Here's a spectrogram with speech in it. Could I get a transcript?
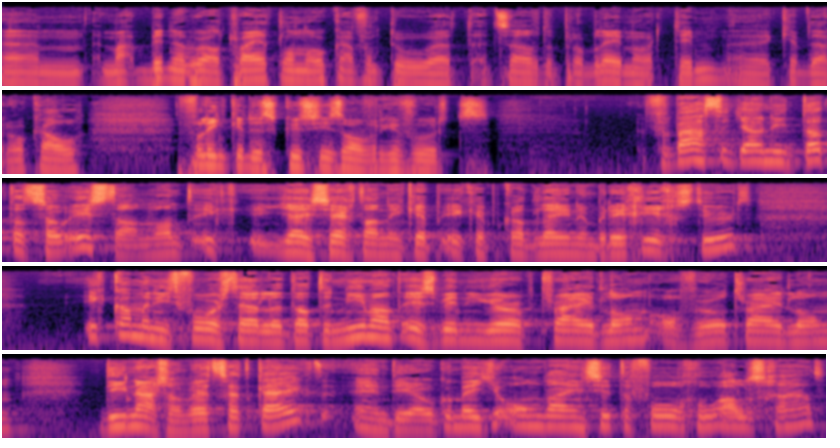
Um, maar binnen World Triathlon ook af en toe het, hetzelfde probleem hoor, Tim. Uh, ik heb daar ook al flinke discussies over gevoerd. Verbaast het jou niet dat dat zo is dan? Want ik, jij zegt dan, ik heb, ik heb Kathleen een berichtje gestuurd. Ik kan me niet voorstellen dat er niemand is binnen Europe Triathlon of World Triathlon... die naar zo'n wedstrijd kijkt en die ook een beetje online zit te volgen hoe alles gaat...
